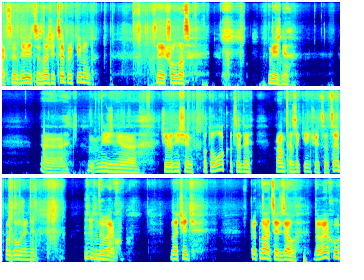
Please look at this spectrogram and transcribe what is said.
Так, це дивіться, значить це прикинув. Це якщо у нас нижня, е, нижня, чи верніше потолок, оце де рамка закінчується, це продовження доверху. Значить 15 взяв доверху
